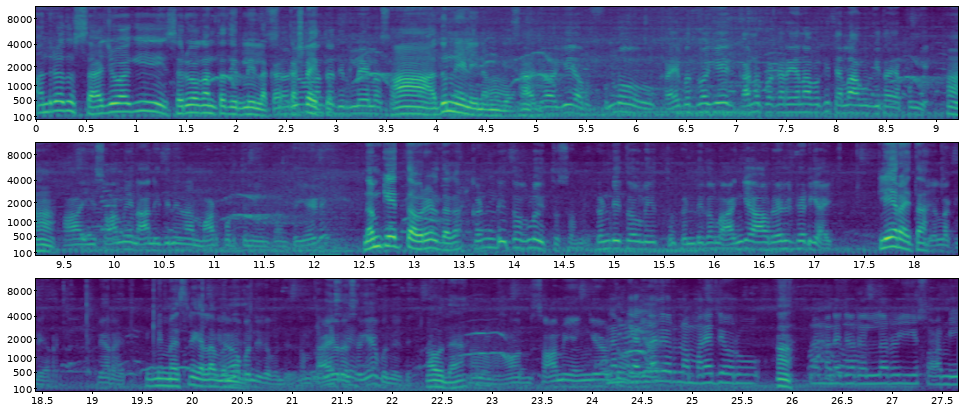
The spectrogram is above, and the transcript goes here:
ಅಂದ್ರೆ ಅದು ಸಹಜವಾಗಿ ಸರಿ ಹೋಗೋಂಥದ್ದು ಇರಲಿಲ್ಲ ಕಷ್ಟ ಇತ್ತು. ಅಂತದ್ದು ಇರಲೇ ಇಲ್ಲ ಸರ್. ಹಾಂ ಅದನ್ನ ಹೇಳಿ ನಮಗೆ. ಸಹಜವಾಗಿ ಅವ್ರು ಫುಲ್ಲು ಕ್ರಯಬದ್ಧವಾಗಿ ಕಾನೂನು ಪ್ರಕಾರ ಏನಾಗಬೇಕಿತ್ತು ಎಲ್ಲ ಆಗೋಗಿತ್ತ ಅಪ್ಪಂಗೆ. ಹಾಂ ಹಾಂ. ಆ ಈ ಸ್ವಾಮಿ ನಾನು ಇದೀನಿ ನಾನು ಮಾಡ್ಕೊಡ್ತೀನಿ ಅಂತ ಅಂತ ಹೇಳಿ ನಂಬಿಕೆ ಇತ್ತು ಅವ್ರು ಹೇಳಿದಾಗ? ಖಂಡಿತವಾಗ್ಲೂ ಇತ್ತು ಸ್ವಾಮಿ. ಖಂಡಿತವಾಗ್ಲೂ ಇತ್ತು ಖಂಡಿತವಾಗ್ಲೂ. ಹಂಗೆ ಅವ್ರ ಹೇಳಿಟೇಟ್ಗೆ ಆಯ್ತು. ಕ್ಲಿಯರ್ ಆಯ್ತಾ? ಎಲ್ಲ ಕ್ಲಿಯರ್ ಆಯ್ತು. ಕ್ಲಿಯರ್ ಆಯ್ತು. ಈಗ ನಿಮ್ಮ ಹೆಸರಿಗೆಲ್ಲ ಏನೋ ಬಂದಿದೆ. ಬಂದಿದೆ ನಮ್ಮ ತಾಯಿಯವ್ರ ಹೆಸರಿಗೆ ಬಂದಿದೆ. ಹೌದಾ? ಅವ್ರ ಸ್ವಾಮಿ ಹೆಂಗೆ ಎಲ್ಲ ದೇವರು ನಮ್ಮ ಮನೆ ದೇವರು ಹಾಂ. ನಮ್ಮ ಮನೆ ದೇವರು ಎಲ್ಲರೂ ಈ ಸ್ವಾಮಿ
